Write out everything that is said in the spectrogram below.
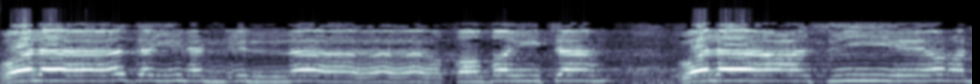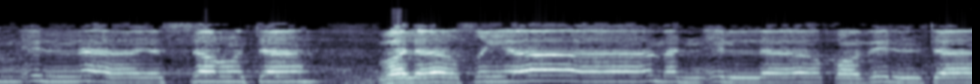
ولا دينا إلا قضيته. ولا عسيرا إلا يسرته ولا صياما إلا قبلته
